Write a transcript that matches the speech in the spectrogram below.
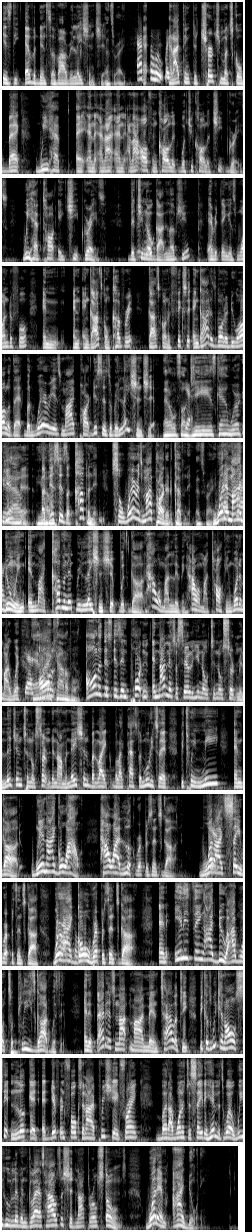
is the evidence of our relationship. That's right. Absolutely. And I think the church must go back. We have and and I and, and I often call it what you call a cheap grace. We have taught a cheap grace. That you mm-hmm. know God loves you, everything is wonderful, and and and God's gonna cover it. God's gonna fix it, and God is gonna do all of that. But where is my part? This is a relationship. That old song, Yeah. Jesus can work it out. You Uh, this is a covenant. So where is my part of the covenant? That's right. What am That's I right. doing in my covenant relationship with God? How am I living? How am I talking? What am I wearing? Am I accountable? all of this is important and not necessarily you know to know certain religion to know certain denomination but like but like pastor moody said between me and god when i go out how i look represents god what i say represents god where i go represents god and anything i do i want to please god with it and if that is not my mentality, because we can all sit and look at, at different folks, and I appreciate Frank, but I wanted to say to him as well we who live in glass houses should not throw stones. What am I doing?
